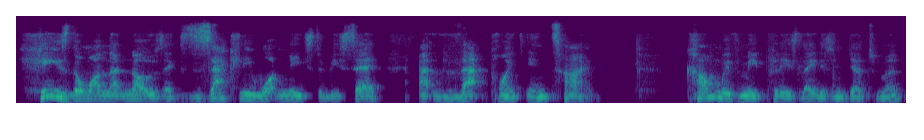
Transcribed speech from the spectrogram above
he's the one that knows exactly what needs to be said at that point in time. Come with me, please, ladies and gentlemen,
